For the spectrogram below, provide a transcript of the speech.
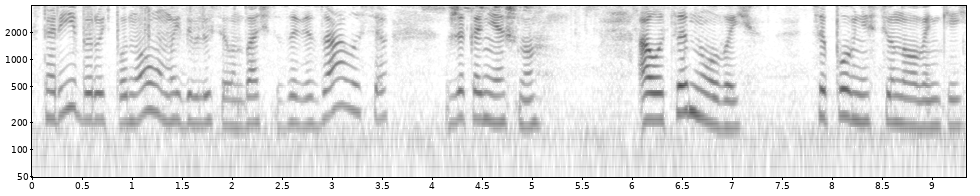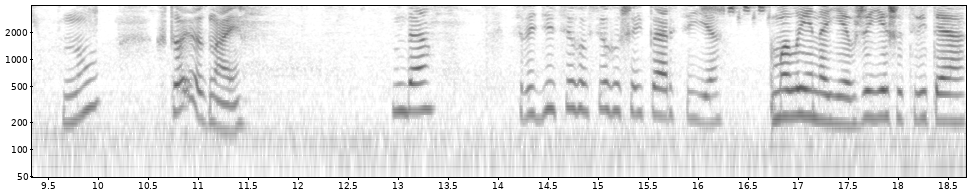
Старі беруть по-новому і дивлюся, вон, бачите, зав'язалося. Вже, звісно. А оце новий. Це повністю новенький. Ну, хто його знає? Да. Серед цього всього ще й перці є. Малина є, вже є, що цвіте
